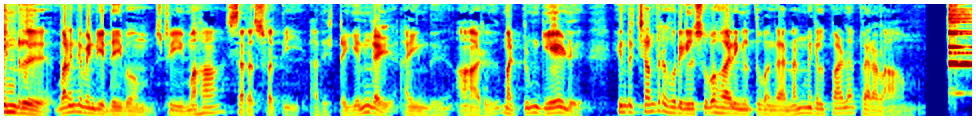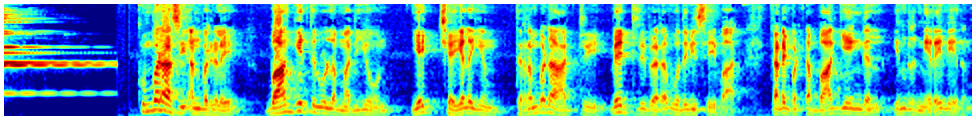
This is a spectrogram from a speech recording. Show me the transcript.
இன்று வணங்க வேண்டிய தெய்வம் ஸ்ரீ மகா சரஸ்வதி. அதிர்ஷ்ட எண்கள் ஐந்து ஆறு மற்றும் ஏழு. இன்று சந்திரகுரியில் சுபகாரியங்கள் துவங்க நன்மைகள் பல பெறலாம். கும்பராசி அன்பர்களே பாக்கியத்தில் உள்ள மதியோன் எச்செயலையும் திறம்பட ஆற்றி வெற்றி பெற உதவி செய்வார். தடைப்பட்ட பாக்கியங்கள் இன்று நிறைவேறும்.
